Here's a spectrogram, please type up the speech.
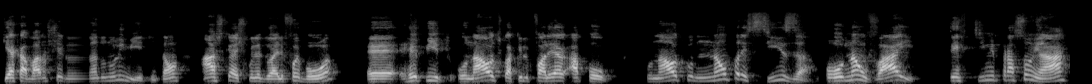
que acabaram chegando no limite. Então, acho que a escolha do Hélio foi boa. É, repito, o Náutico, aquilo que falei há pouco, o Náutico não precisa ou não vai ter time para sonhar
